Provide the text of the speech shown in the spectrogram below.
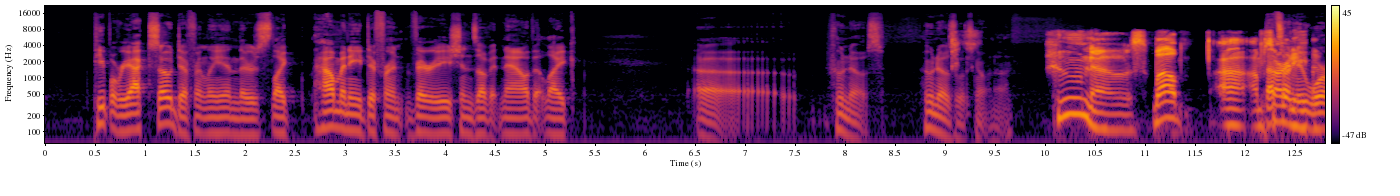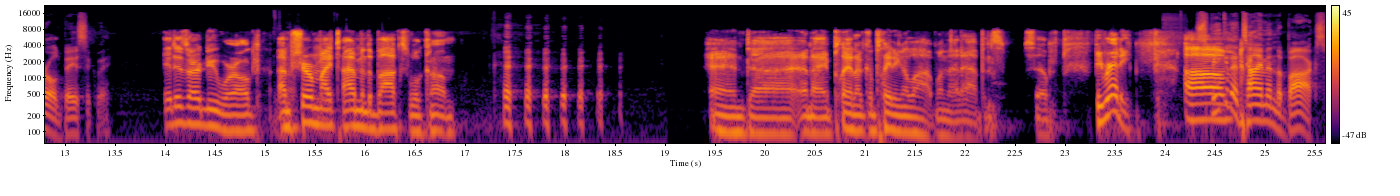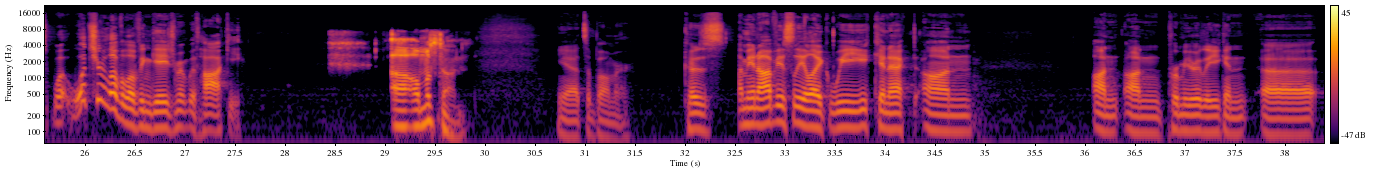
people react so differently and there's like how many different variations of it now that like uh who knows? Who knows what's going on? Who knows? Well, uh, I'm sorry. That's our new world basically. It is our new world. I'm sure my time in the box will come. and uh, and I plan on complaining a lot when that happens. So be ready. Um, Speaking of time in the box, what, what's your level of engagement with hockey? uh, almost done. Yeah, it's a bummer. Cuz I mean obviously like we connect on on on Premier League and uh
